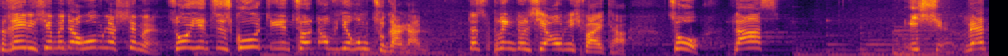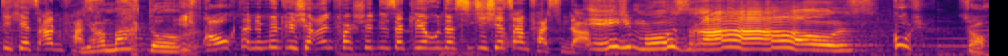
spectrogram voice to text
rede ich hier mit erhobener Stimme. So, jetzt ist gut, jetzt hört auf, hier rumzugackern. Das bringt uns hier auch nicht weiter. So, Lars, ich werde dich jetzt anfassen. Ja, mach doch. Ich brauche deine mündliche Einverständniserklärung, dass ich dich jetzt anfassen darf. Ich muss raus. Gut, so.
